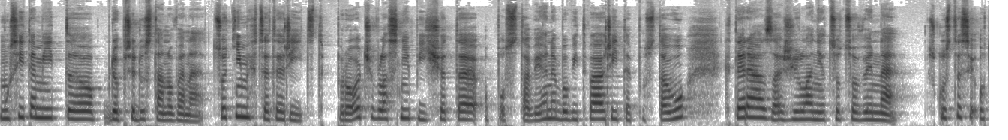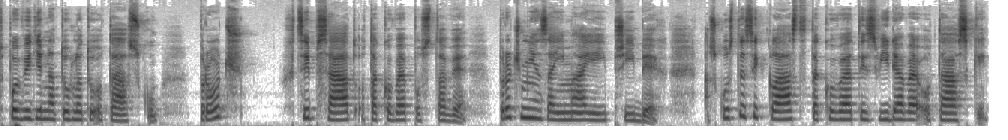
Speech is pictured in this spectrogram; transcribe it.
musíte mít eh, dopředu stanovené, co tím chcete říct, proč vlastně píšete o postavě nebo vytváříte postavu, která zažila něco, co vy ne. Zkuste si odpovědět na tuhletu otázku. Proč chci psát o takové postavě? Proč mě zajímá její příběh? A zkuste si klást takové ty zvídavé otázky.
